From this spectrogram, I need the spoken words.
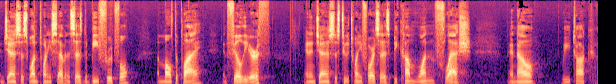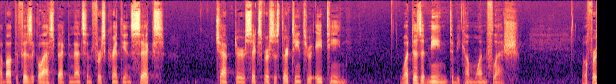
In Genesis 1:27, it says to be fruitful, and multiply, and fill the earth. And in Genesis 2:24 it says become one flesh and now we talk about the physical aspect, and that's in 1 Corinthians 6, chapter 6, verses 13 through 18. What does it mean to become one flesh? Well, 1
